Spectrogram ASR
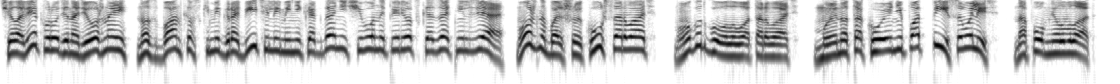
«Человек вроде надежный, но с банковскими грабителями никогда ничего наперед сказать нельзя. Можно большой куш сорвать, могут голову оторвать. Мы на такое не подписывались», – напомнил Влад.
